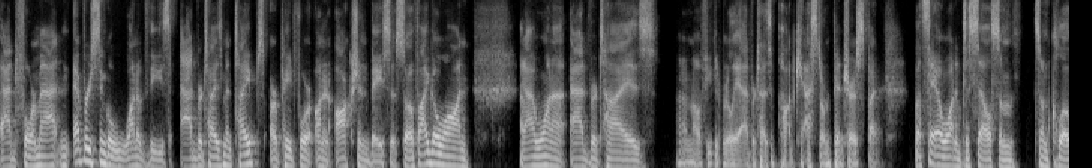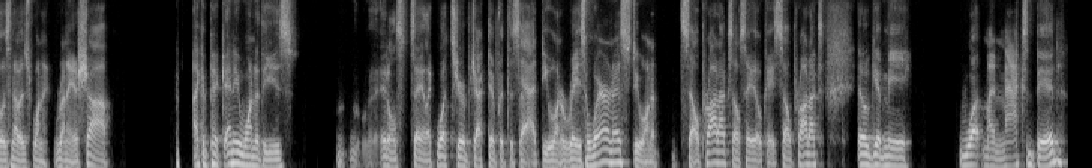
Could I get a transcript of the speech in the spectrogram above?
ad format. And every single one of these advertisement types are paid for on an auction basis. So if I go on and I want to advertise, I don't know if you can really advertise a podcast on Pinterest, but let's say I wanted to sell some some clothes and I was running a shop, I could pick any one of these. It'll say like, what's your objective with this ad? Do you want to raise awareness? Do you want to sell products? I'll say, okay, sell products. It'll give me what my max bid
